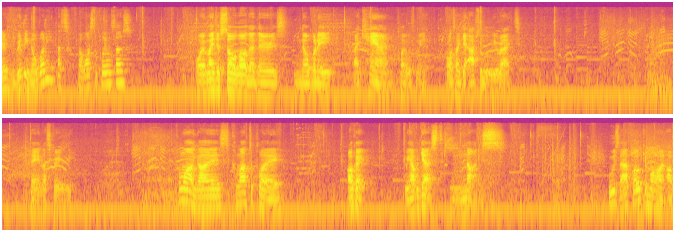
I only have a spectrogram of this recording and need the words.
There's really nobody that's that wants to play with us? Or am I just so low that there is nobody that can play with me? Or else I get absolutely wrecked. Dang, that's crazy. Come on guys, come out to play. Okay, we have a guest. Nice. Who's that Pokemon? Oh,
